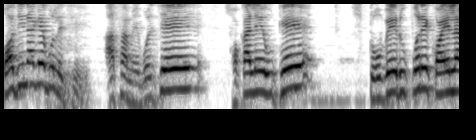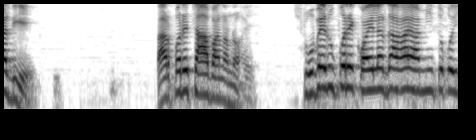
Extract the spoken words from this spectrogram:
কদিন আগে বলেছে, আসামে বলছে, সকালে উঠে স্টোভের উপরে কয়লা দিয়ে, তারপরে চা বানানো হয়। স্টোভের উপরে কয়লা দেওয়া হয়, আমি তো কই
